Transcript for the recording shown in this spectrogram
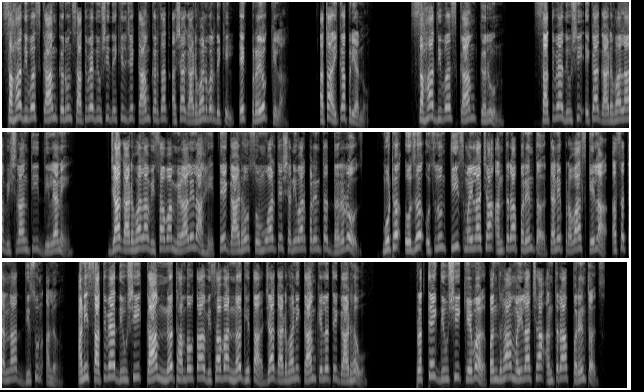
सहा दिवस काम करून सातव्या दिवशी देखील जे काम करतात अशा गाढवांवर देखील एक प्रयोग केला. आता ऐका प्रियांनो. सहा दिवस काम करून सातव्या दिवशी एका गाढवाला विश्रांती दिल्याने ज्या गाढवाला विसावा मिळालेला आहे ते गाढव सोमवार ते शनिवारपर्यंत दररोज मोठं ओझं उचलून तीस मैलाच्या अंतरापर्यंत त्याने प्रवास केला असं त्यांना दिसून आलं. आणि सातव्या दिवशी काम न थांबवता विसावा न घेता ज्या गाढवानी काम केलं ते गाढव प्रत्येक दिवशी केवळ पंधरा मैलाच्या अंतरापर्यंतच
